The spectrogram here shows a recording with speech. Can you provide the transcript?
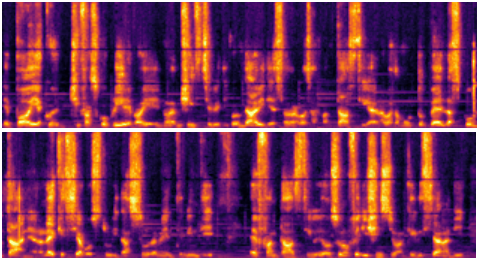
e poi ecco, ci fa scoprire poi nuove amicizie. Vedi con Davide è stata una cosa fantastica, è una cosa molto bella, spontanea, non è che sia costruita assolutamente, quindi è fantastico. Io sono felicissimo anche Cristiana di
